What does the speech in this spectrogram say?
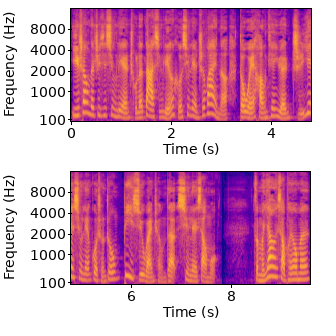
以上的这些训练，除了大型联合训练之外呢，都为航天员职业训练过程中必须完成的训练项目。怎么样，小朋友们，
